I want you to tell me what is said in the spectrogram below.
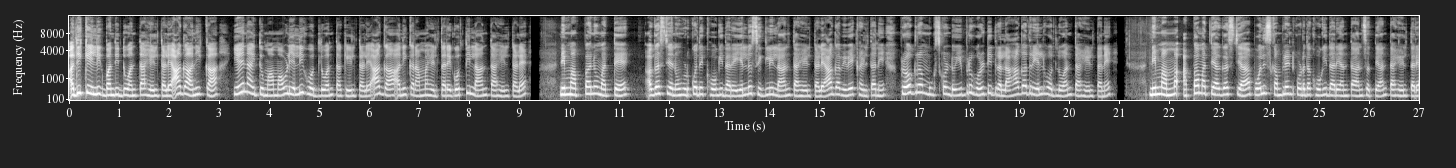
ಅದಕ್ಕೆ ಇಲ್ಲಿಗೆ ಬಂದಿದ್ದು ಅಂತ ಹೇಳ್ತಾಳೆ. ಆಗ ಅನಿಕಾ, ಏನಾಯಿತು ಮಾ ಅವಳು ಎಲ್ಲಿಗೆ ಹೋದ್ಲು ಅಂತ ಕೇಳ್ತಾಳೆ. ಆಗ ಅನಿಕನ ಅಮ್ಮ ಹೇಳ್ತಾರೆ, ಗೊತ್ತಿಲ್ಲ ಅಂತ ಹೇಳ್ತಾಳೆ. ನಿಮ್ಮ ಅಪ್ಪನು ಮತ್ತೆ ಅಗಸ್ತ್ಯನು ಹುಡ್ಕೋದಕ್ಕೆ ಹೋಗಿದ್ದಾರೆ, ಎಲ್ಲೂ ಸಿಗಲಿಲ್ಲ ಅಂತ ಹೇಳ್ತಾಳೆ. ಆಗ ವಿವೇಕ್ ಹೇಳ್ತಾನೆ, ಪ್ರೋಗ್ರಾಮ್ ಮುಗಿಸ್ಕೊಂಡು ಇಬ್ಬರು ಹೊರಟಿದ್ರಲ್ಲ, ಹಾಗಾದರೆ ಎಲ್ಲಿ ಹೋದ್ಲು? ಅಂತ ಹೇಳ್ತಾನೆ. ನಿಮ್ಮ ಅಮ್ಮ ಅಪ್ಪ ಮತ್ತು ಅಗಸ್ತ್ಯ ಪೊಲೀಸ್ ಕಂಪ್ಲೇಂಟ್ ಕೊಡೋದಕ್ಕೆ ಹೋಗಿದ್ದಾರೆ ಅಂತ ಅನಿಸುತ್ತೆ ಅಂತ ಹೇಳ್ತಾರೆ.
